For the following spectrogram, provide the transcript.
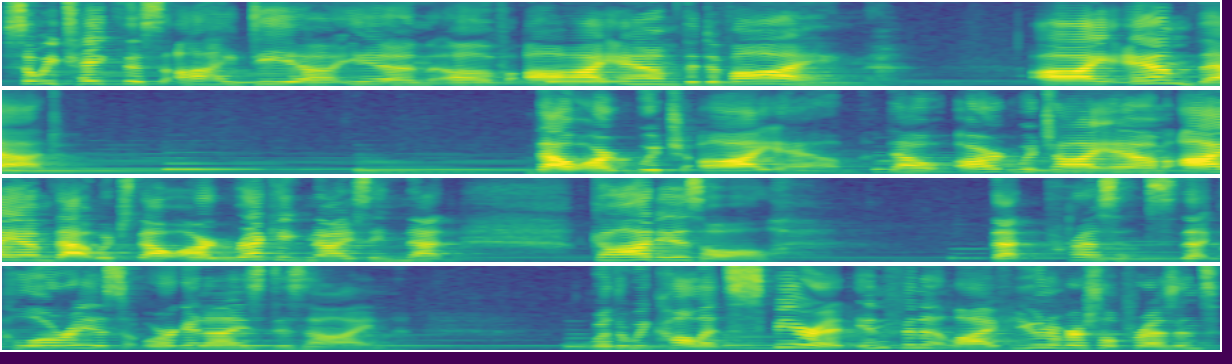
So we take this idea in of I am the divine. I am that. Thou art which I am. Thou art which I am. I am that which thou art, recognizing that God is all. That presence, that glorious organized design, whether we call it spirit, infinite life, universal presence,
